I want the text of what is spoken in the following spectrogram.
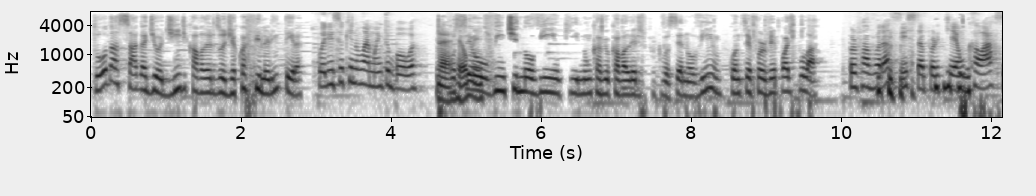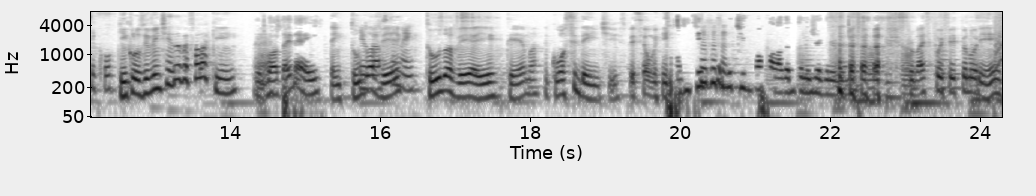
toda a saga de Odin de Cavaleiro do Zodíaco é filler inteira. Por isso que não é muito boa. É, você realmente. ouvinte novinho que nunca viu Cavaleiros porque você é novinho, quando você for ver, pode pular. Por favor, assista, porque é um clássico. Que inclusive a gente ainda vai falar aqui, hein? Eu é. gosto da ideia, hein? Tem tudo Eu a ver, também. tudo a ver aí, tema, com o Ocidente, especialmente. A gente sempre tem motivo pra falar da mitologia grega. Né? Por mais que foi feito pelo Oriente.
